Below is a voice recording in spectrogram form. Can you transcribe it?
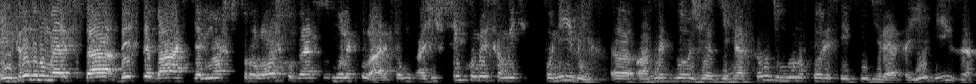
Entrando no mérito da, desse debate, diagnóstico sorológico versus molecular. Então, a gente tem comercialmente disponíveis uh, as metodologias de reação de imunofluorescência indireta e ELISA,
